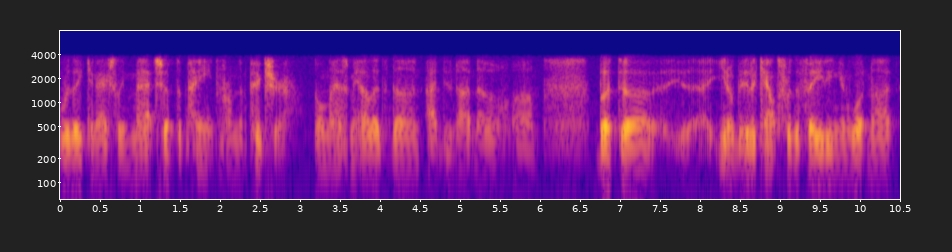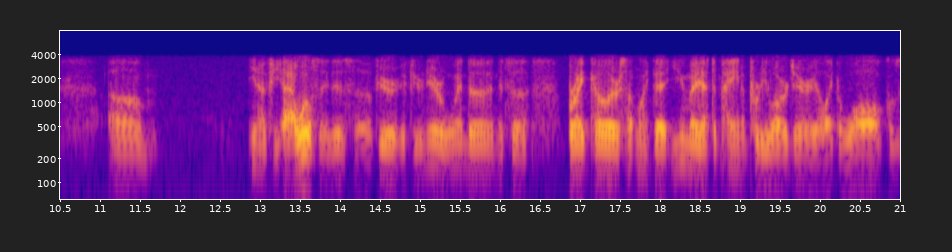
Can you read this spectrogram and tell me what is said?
where they can actually match up the paint from the picture. Don't ask me how that's done. I do not know. Um, but uh, you know, it accounts for the fading and whatnot. Um, you know, if you, I will say this though, if you're if you're near a window and it's a bright color or something like that, you may have to paint a pretty large area like a wall because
